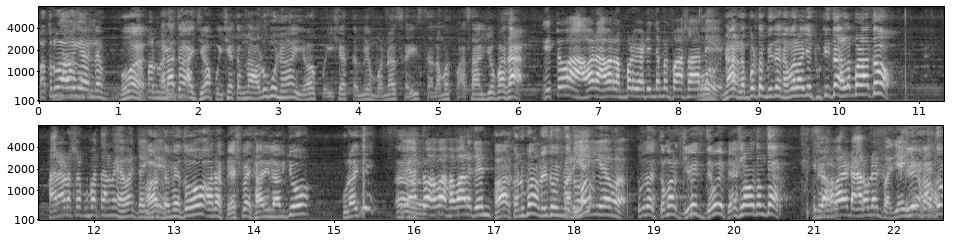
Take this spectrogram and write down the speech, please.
પતરું આવી ગયા એટલે હોય. અને તો આ જેવા પૈસા તમને આલું હું ને એવા પૈસા તમે મને સહી સલામત પાછા આલજો પાછા. એ તો આવા ને રબડ વેટીને તમે પાછા આલે. ના રબડ તો બીજા નવા લાવજો તૂટી તા રબડ આ તો. હારાડો શકું તમે હવે હા જઈએ તમે તો અને ભેંસ ભેંસ સારી લાવજો ફુલાજી. એ તો હવે હવારે જઈને હા કનુભા લઈ દો એમને તો તમારે જેવે જેવો ભેંસ લાવો તમ તાર. એ તો હવારે ડારો લઈને એ આવીએ હા તો.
